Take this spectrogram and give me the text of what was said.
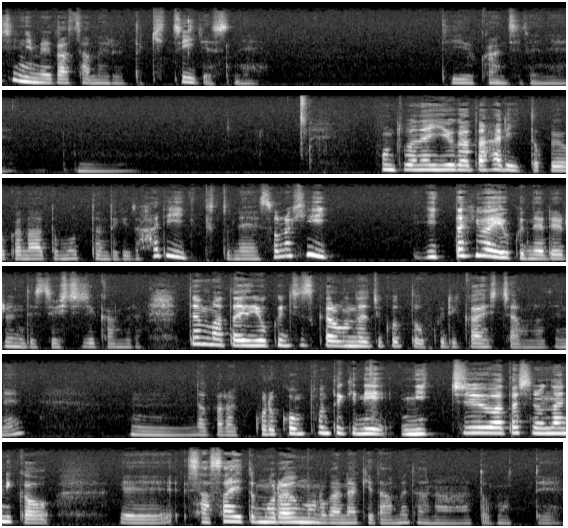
時に目が覚めるってきついですね。っていう感じでね、うん、本当はね夕方針行っとこようかなと思ったんだけど針行くとねその日行った日はよく寝れるんですよ7時間ぐらい。でもまた翌日から同じことを繰り返しちゃうのでね、うん、だからこれ根本的に日中私の何かを、えー支えてもらうものがなきゃダメだなと思って。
